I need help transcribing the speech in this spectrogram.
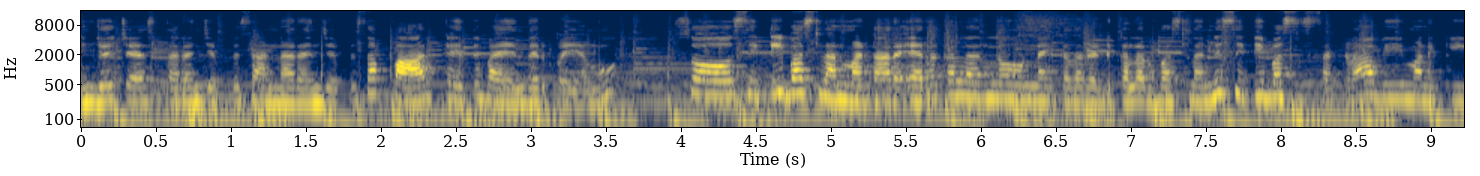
ఎంజాయ్ చేస్తారని చెప్పేసి అన్నారని చెప్పేసి ఆ పార్క్ అయితే బయలుదేరిపోయాము. సో సిటీ బస్సులు అనమాట ఎర్ర కలర్లో ఉన్నాయి కదా రెడ్ కలర్ బస్సులు అన్నీ సిటీ బస్సెస్ అక్కడ. అవి మనకి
